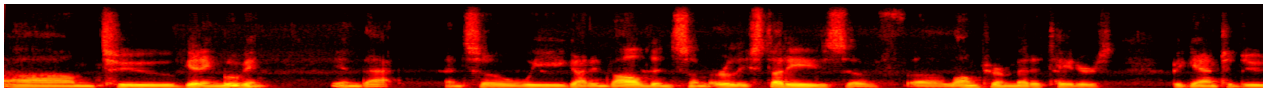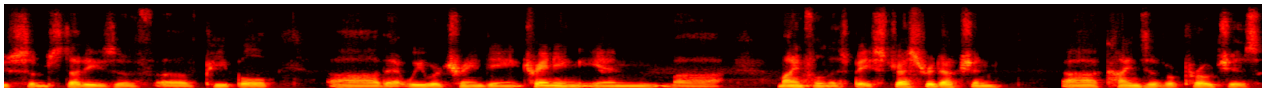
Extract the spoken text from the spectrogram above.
um, to getting moving in that. And so we got involved in some early studies of uh, long term meditators, began to do some studies of, of people uh, that we were training, training in uh, mindfulness based stress reduction uh, kinds of approaches.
